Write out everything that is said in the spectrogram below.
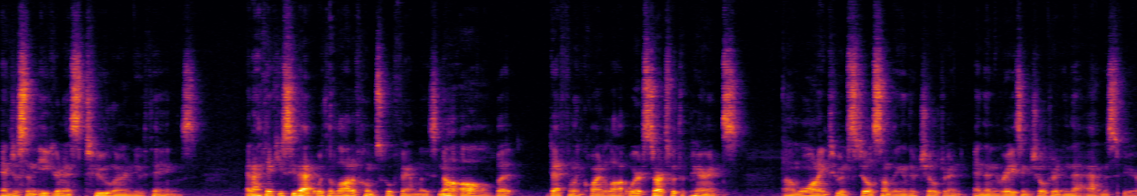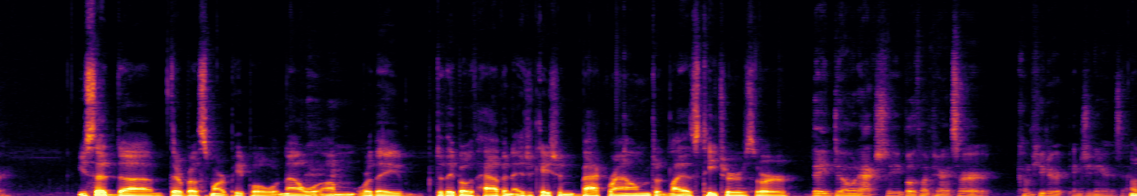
and just an eagerness to learn new things. And I think you see that with a lot of homeschool families. Not all, but definitely quite a lot, where it starts with the parents um, wanting to instill something in their children and then raising children in that atmosphere. you said uh, they're both smart people. Now, um, were they? Do they both have an education background, like as teachers, or They don't actually. Both my parents are computer engineers. Actually.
